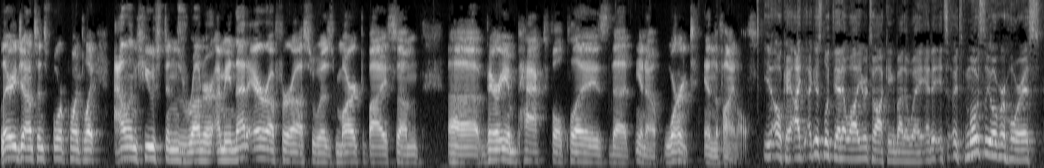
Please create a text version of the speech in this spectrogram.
Larry Johnson's four point play, Allan Houston's runner. I mean, that era for us was marked by some uh, very impactful plays that you know weren't in the finals. Yeah, okay. I, I, just looked at it while you were talking, by the way, and it's it's mostly over Horace.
